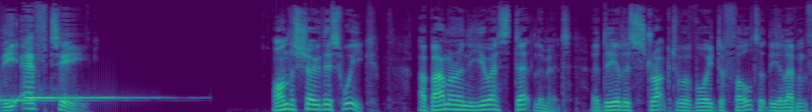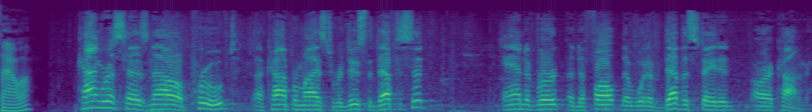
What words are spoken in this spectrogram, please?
The FT. On the show this week, Obama and the US debt limit. A deal is struck to avoid default at the 11th hour. Congress has now approved a compromise to reduce the deficit and avert a default that would have devastated our economy.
